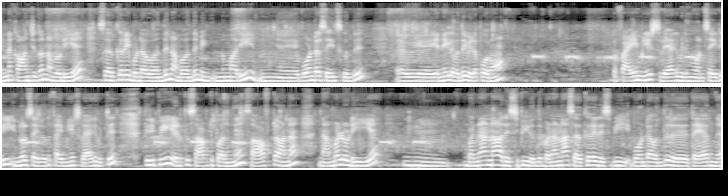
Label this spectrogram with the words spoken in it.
எண்ணெய் காஞ்சதும் நம்மளுடைய சர்க்கரை போண்டாவை வந்து நம்ம வந்து மிக் இந்த மாதிரி போண்டா சைஸ் வந்து எண்ணெயில் வந்து விட போகிறோம் இப்போ ஃபைவ் மினிட்ஸ் வேக விடுங்க ஒன் சைடு இன்னொரு சைடு வந்து ஃபைவ் மினிட்ஸ் வேக விட்டு திருப்பி எடுத்து சாப்பிட்டு பாருங்கள் சாஃப்டான நம்மளுடைய பனானா ரெசிபி வந்து பனானா சர்க்கரை ரெசிபி போண்டா வந்து தயாருங்க.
